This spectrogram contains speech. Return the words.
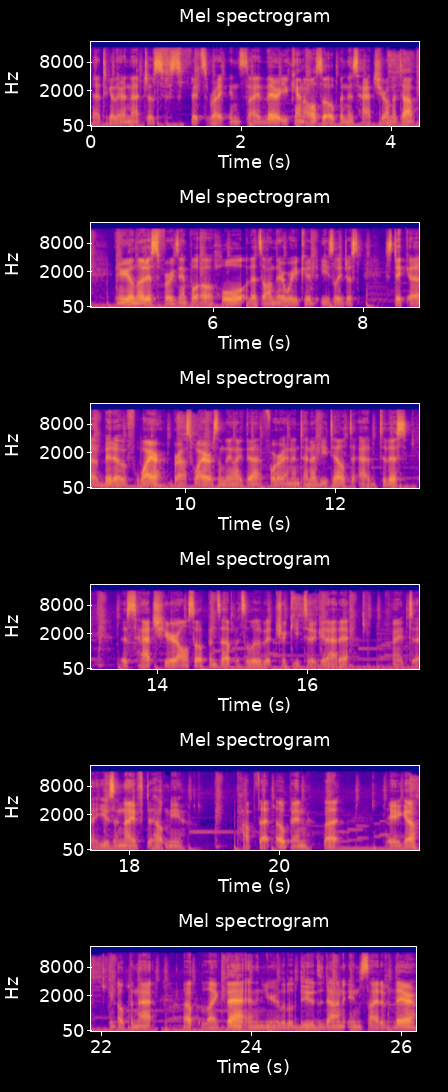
that together and that just fits right inside there. You can also open this hatch here on the top, and here you'll notice, for example, a hole that's on there where you could easily just stick a bit of wire, brass wire or something like that for an antenna detail to add to this. This hatch here also opens up. It's a little bit tricky to get at it. I might uh, use a knife to help me pop that open, but there you go. You can open that up like that, and then your little dudes down inside of there.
